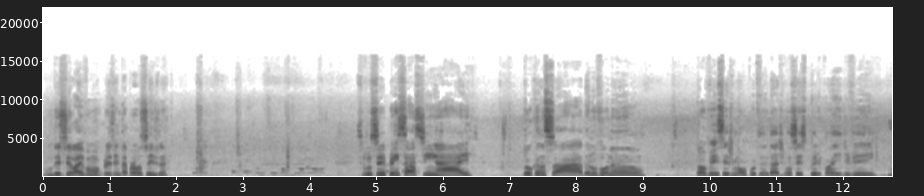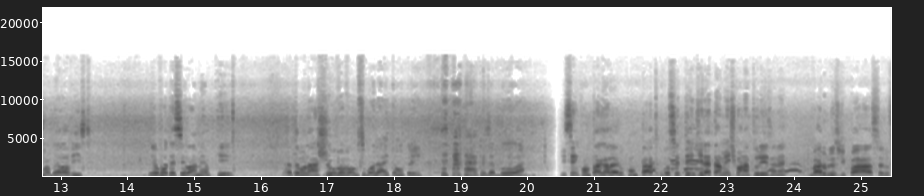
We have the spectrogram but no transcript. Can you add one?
Vamos descer lá e vamos apresentar para vocês, né? Se você pensar assim, ai, tô cansada, não vou não, talvez seja uma oportunidade que vocês percam aí de ver, hein? Uma bela vista. Eu vou descer lá mesmo, porque já estamos na chuva, vamos se molhar então o trem. Coisa boa. E sem contar, galera, o contato que você tem diretamente com a natureza, né? barulhos de pássaros.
